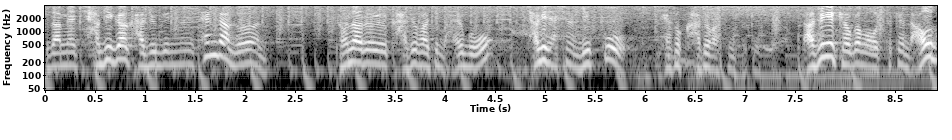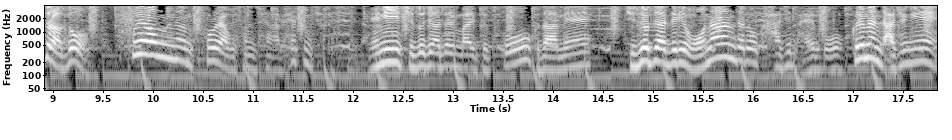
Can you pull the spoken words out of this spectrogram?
그 다음에 자기가 가지고 있는 생각은 변화를 가져가지 말고 자기 자신을 믿고 계속 가져갔으면 좋겠어요. 나중에 결과가 어떻게 나오더라도 후회 없는 프로야구 선수 생활을 했으면 좋겠습니다. 괜히 지도자들 말 듣고 그 다음에 지도자들이 원하는 대로 가지 말고 그러면 나중에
